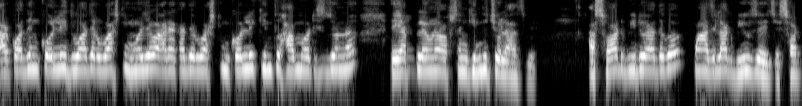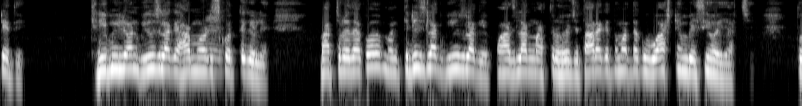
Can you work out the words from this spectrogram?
আর কদিন করলেই দু হাজার ওয়াচ টাইম হয়ে যাবে, আর এক হাজার ওয়াচ টাইম করলেই কিন্তু হাফ হামওয়ার্ডের জন্য এই অ্যাপ্লাই অপশন কিন্তু চলে আসবে। আর শর্ট ভিডিও দেখো পাঁচ লাখ ভিউজ হয়েছে শর্টেতে থ্রি মিলিয়ন ভিউজ লাগে হাম। নোটিস করতে গেলে। মাত্র দেখো মানে তিরিশ লাখ ভিউজ লাগে পাঁচ লাখ মাত্র হয়েছে। তার আগে তোমার দেখো ওয়াচ টাইম বেশি হয়ে যাচ্ছে। তো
